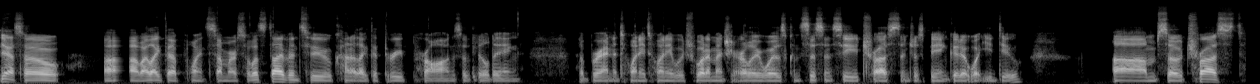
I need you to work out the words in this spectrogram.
Yeah, so uh, I like that point, Summer. So let's dive into kind of like the three prongs of building a brand in 2020, which what I mentioned earlier was consistency, trust, and just being good at what you do. Um, so trust,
